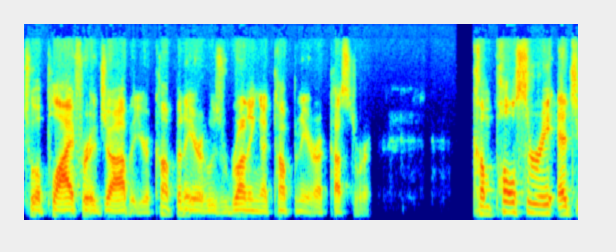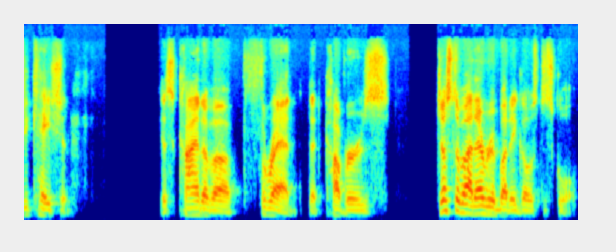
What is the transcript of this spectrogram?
to apply for a job at your company or who's running a company or a customer. Compulsory education is kind of a thread that covers just about everybody goes to school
